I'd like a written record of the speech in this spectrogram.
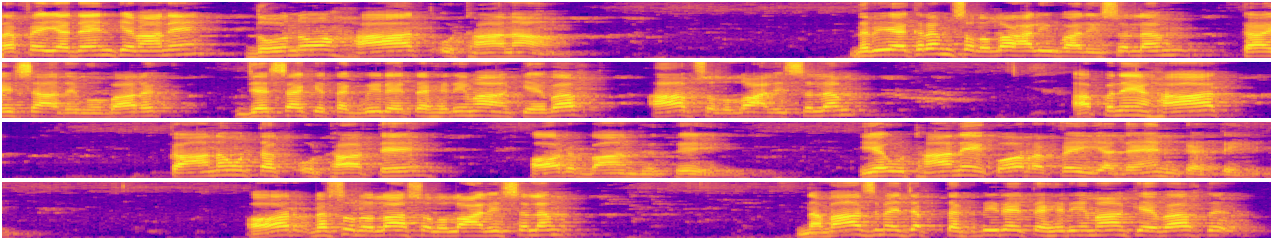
रफ़ यदैन के माने दोनों हाथ उठाना। नबी अकरम सल्लल्लाहु अलैहि वसल्लम का इशाद मुबारक, जैसा कि तकबीर तहरीमा के वक्त आप सल्लल्लाहु अलैहि वसल्लम अपने हाथ कानों तक उठाते और बांधते। ये उठाने को रफ़ यदैन कहते हैं। और रसूलुल्लाह सल्लल्लाहु अलैहि वसल्लम नमाज़ में जब तकबीर तहरीमा के वक्त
